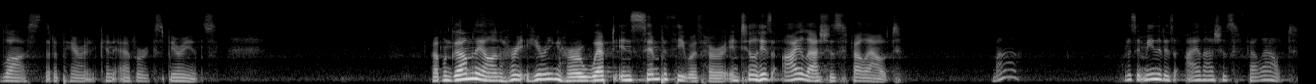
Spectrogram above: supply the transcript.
loss that a parent can ever experience. Rabban Gamliel, her, hearing her, wept in sympathy with her until his eyelashes fell out. Ma, what does it mean that his eyelashes fell out?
